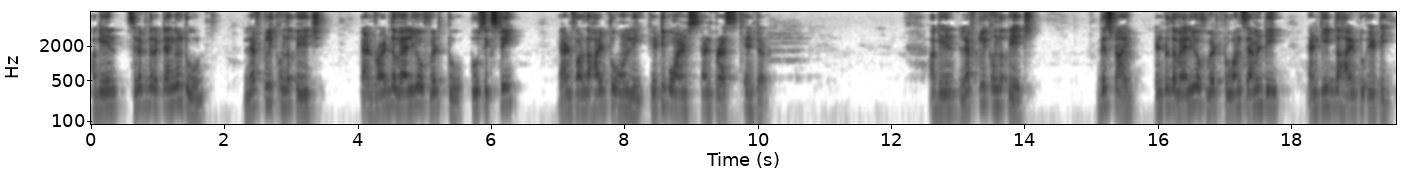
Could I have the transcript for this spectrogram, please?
Again, select the rectangle tool left click on the page and write the value of width to 260 and for the height to only 80 points and press enter. Again left click on the page. This time enter the value of width to 170 and keep the height to 80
